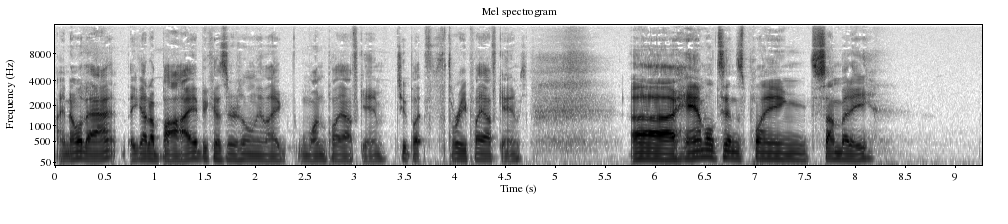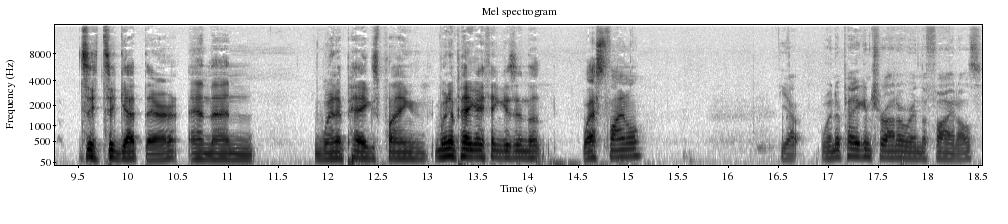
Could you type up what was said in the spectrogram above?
I know that they got a bye because there's only like one playoff game, two, play, three playoff games. Uh, Hamilton's playing somebody to to get there, and then Winnipeg's playing. Winnipeg, I think, is in the West final. Yep. Winnipeg and Toronto are in the finals.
